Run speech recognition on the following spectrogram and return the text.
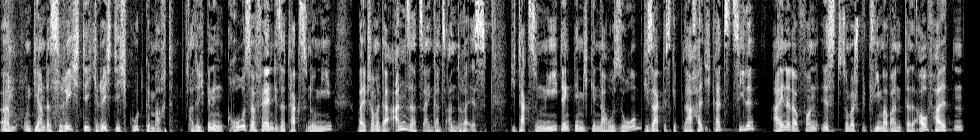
Ähm, und die haben das richtig, richtig gut gemacht. Also ich bin ein großer Fan dieser Taxonomie, weil schon mal der Ansatz ein ganz anderer ist. Die Taxonomie denkt nämlich genau so, die sagt, es gibt Nachhaltigkeitsziele, eine davon ist zum Beispiel Klimawandel aufhalten,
